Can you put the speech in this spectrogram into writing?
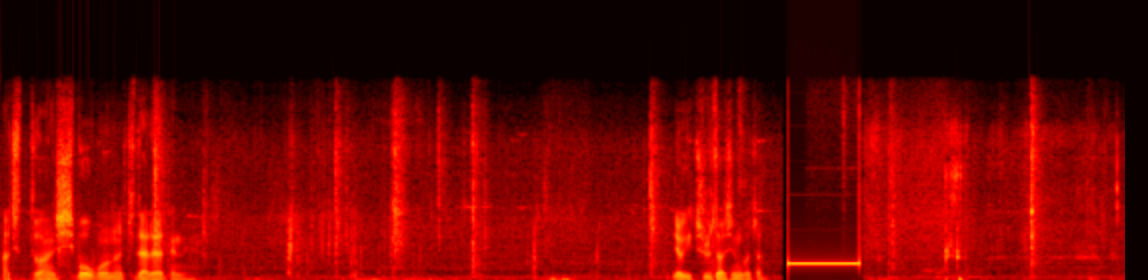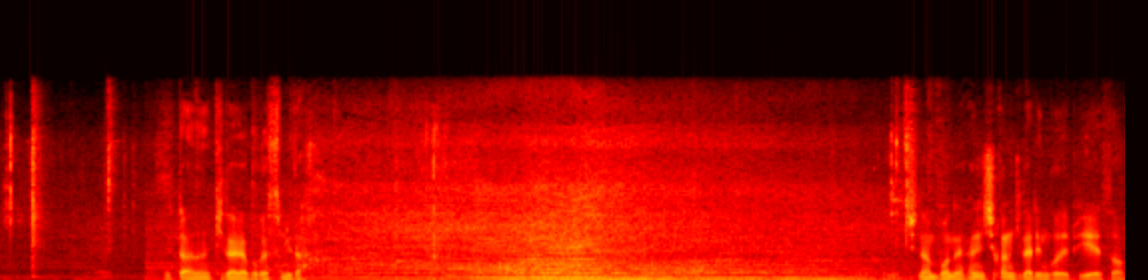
아직도 한 15분을 기다려야 되네. 여기 줄 서신 거죠? 일단은 기다려 보겠습니다. 지난번에 1시간 기다린 거에 비해서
